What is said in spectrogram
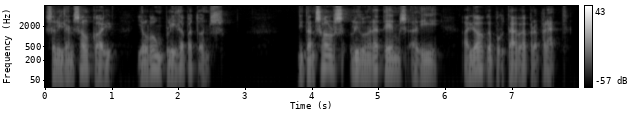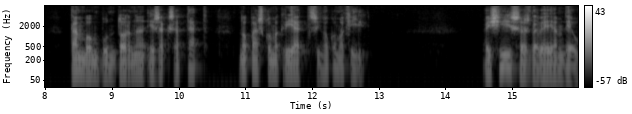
se li llançà al coll i el va omplir de petons. Ni tan sols li donarà temps a dir allò que portava preparat. Tan bon punt torna és acceptat no pas com a criat, sinó com a fill. Així s'esdevé amb Déu.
